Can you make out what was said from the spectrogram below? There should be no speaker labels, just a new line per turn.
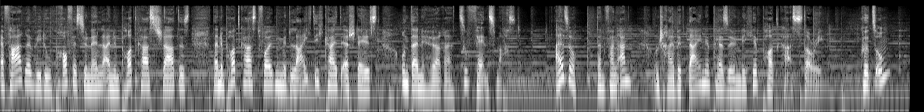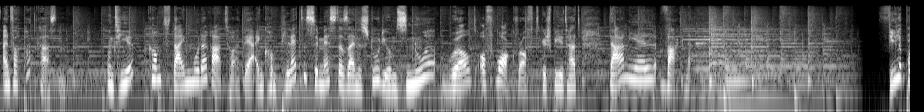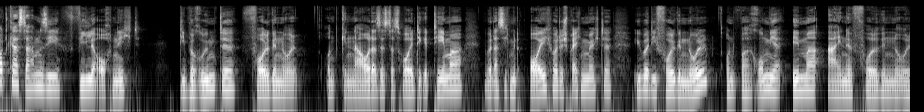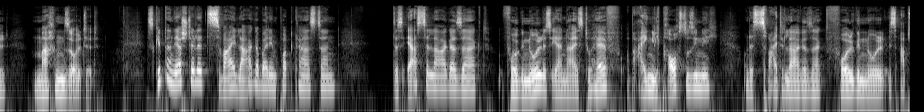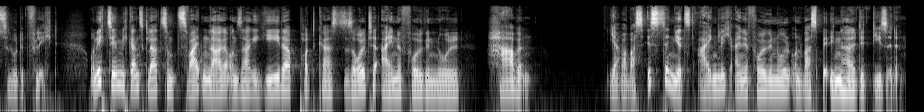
Erfahre, wie du professionell einen Podcast startest, deine Podcast-Folgen mit Leichtigkeit erstellst und deine Hörer zu Fans machst. Also, dann fang an und schreibe deine persönliche Podcast-Story. Kurzum, einfach podcasten. Und hier kommt dein Moderator, der ein komplettes Semester seines Studiums nur World of Warcraft gespielt hat, Daniel Wagner.
Viele Podcaster haben sie, viele auch nicht die berühmte Folge 0. Und genau das ist das heutige Thema, über das ich mit euch heute sprechen möchte, über die Folge 0 und warum ihr immer eine Folge 0 machen solltet. Es gibt an der Stelle zwei Lager bei den Podcastern. Das erste Lager sagt, Folge 0 ist eher nice to have, aber eigentlich brauchst du sie nicht. Und das zweite Lager sagt, Folge 0 ist absolute Pflicht. Und ich zähle mich ganz klar zum zweiten Lager und sage, jeder Podcast sollte eine Folge 0 haben. Ja, aber was ist denn jetzt eigentlich eine Folge 0 und was beinhaltet diese denn?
